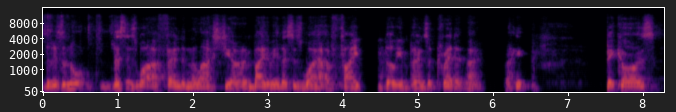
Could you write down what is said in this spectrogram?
there is a no. This is what I've found in the last year. And by the way, this is why I have five billion pounds of credit now, right? Because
